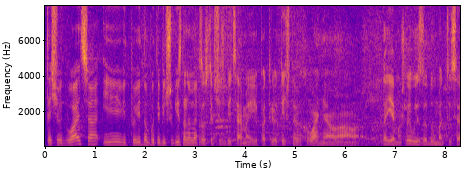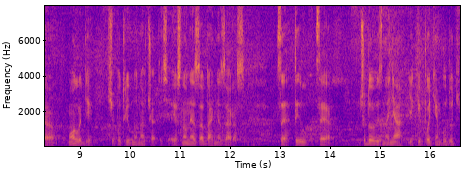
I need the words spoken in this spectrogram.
те, що відбувається, і відповідно бути більш обізнаними. Зустрічі з бійцями і патріотичне виховання дає можливість задуматися молоді, що потрібно навчатися. І основне завдання зараз це тил, це чудові знання, які потім будуть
